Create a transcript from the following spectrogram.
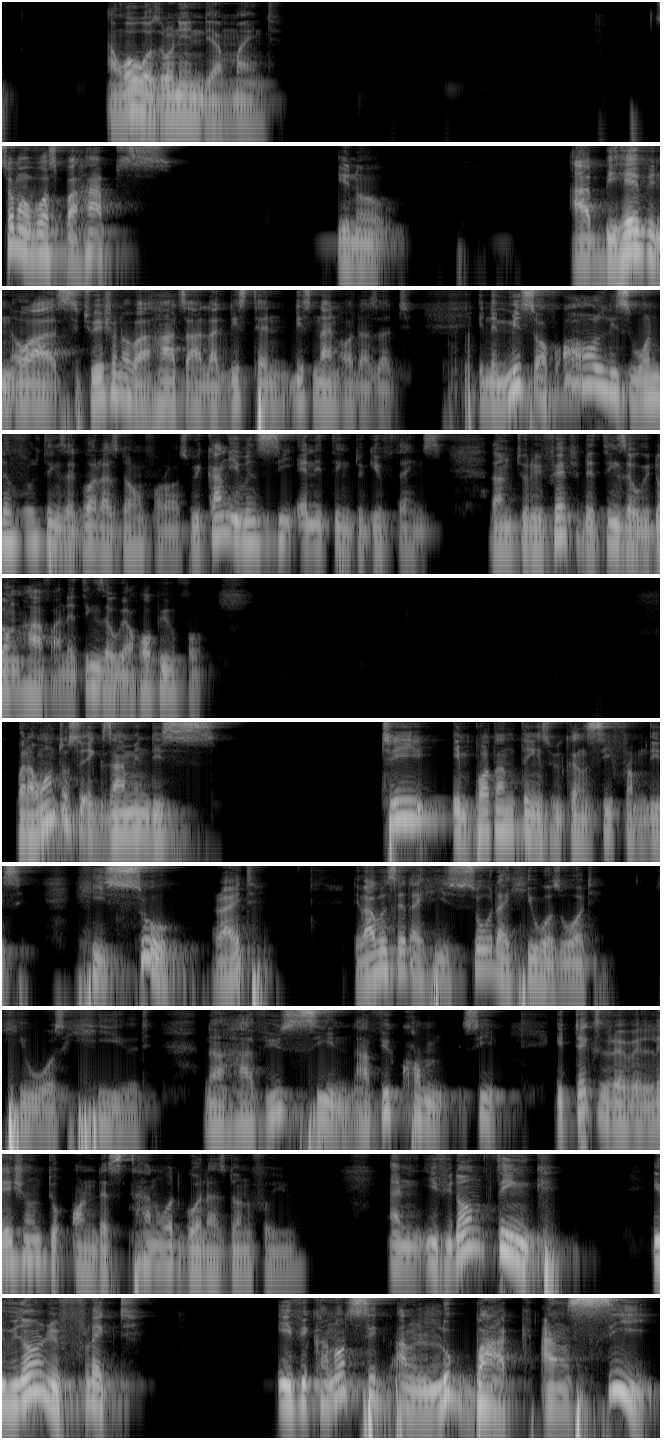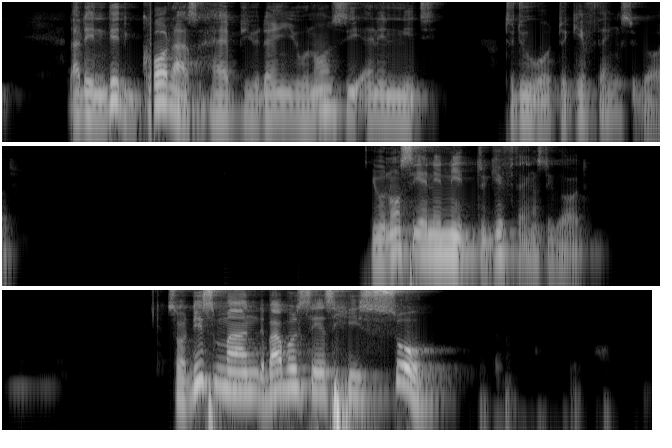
and what was running in their mind. Some of us perhaps, you know, are behaving or our situation of our hearts are like these 10, these nine others that in the midst of all these wonderful things that God has done for us, we can't even see anything to give thanks than to refer to the things that we don't have and the things that we are hoping for. But I want us to examine these three important things we can see from this. He saw, right? The Bible said that he saw that he was what? He was healed. Now, have you seen, have you come? See, it takes revelation to understand what God has done for you. And if you don't think, if you don't reflect, if you cannot sit and look back and see that indeed God has helped you, then you will not see any need to do what? To give thanks to God. You will not see any need to give thanks to God. So this man, the Bible says he saw.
